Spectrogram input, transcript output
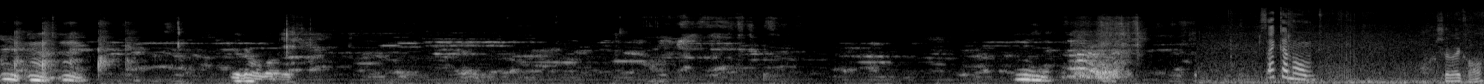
Mm, mm, mm. You're gonna love this. Second home. Should I call?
